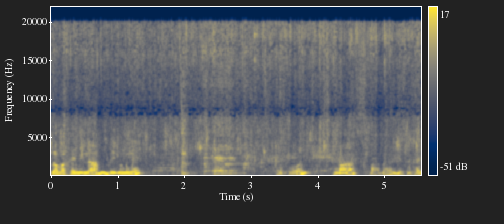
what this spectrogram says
মশলা মাখাই নিলাম, বেগুনে এখন মাছ ভাজা হয়ে গেছে, খাই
